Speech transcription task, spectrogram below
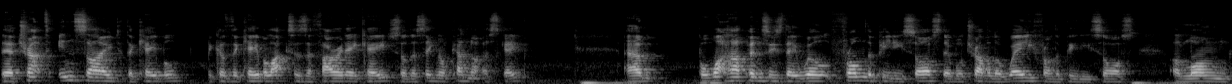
They're trapped inside the cable because the cable acts as a Faraday cage, so the signal cannot escape. Um, but what happens is they will, from the PD source, they will travel away from the PD source along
